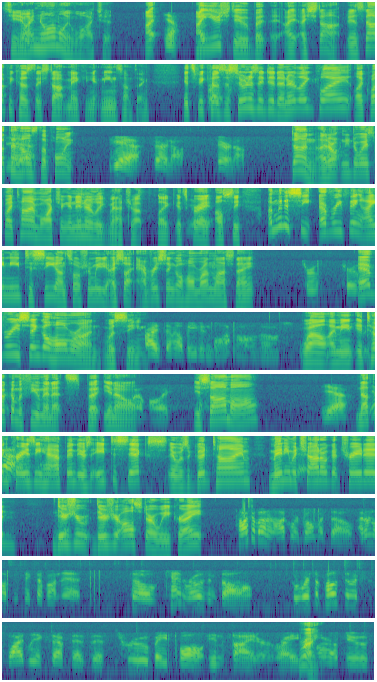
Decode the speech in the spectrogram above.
See, you know, I normally watch it. I Yeah. I used to, but I, I stopped. And It's not because they stopped making it mean something. It's because Right. as soon as they did interleague play, like what the Yeah. hell's the point? Yeah, fair enough. Fair enough. Done. I don't need to waste my time watching an interleague matchup. Like it's Yeah. great. I'll see. I'm going to see everything I need to see on social media. I saw every single home run last night. True. True. Every single home run was seen. Surprised MLB didn't block all of those. Well, I mean, it took them a few minutes, but you know, Oh boy. you saw them all. Yeah. Nothing Yeah. crazy happened. It was eight to six. It was a good time. Manny Machado got traded. There's your there's your All Star week, right? Talk about an awkward moment, though. I don't know if you picked up on this. So Ken Rosenthal, who we're supposed to ex- widely accept as this true baseball insider, right? Right. Tomorrow News.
